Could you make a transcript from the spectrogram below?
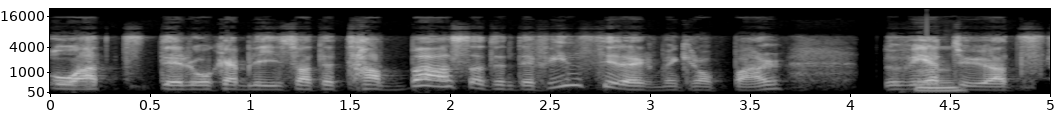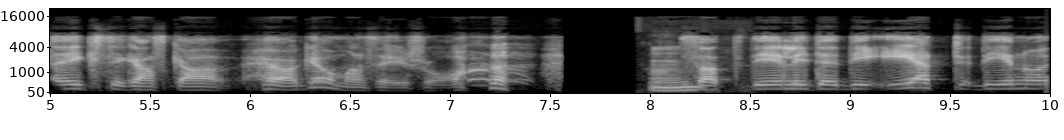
och att det råkar bli så att det tabbas, att det inte finns tillräckligt med kroppar. Då vet Mm. du ju att stakes är ganska höga om man säger så. mm, Så att det är lite, det är ert, det är nog,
